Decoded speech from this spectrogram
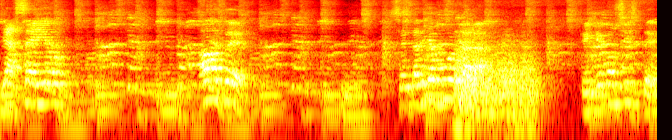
ya serio. Vamos a hacer sentadilla búlgara. ¿Que ¿En qué consiste?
